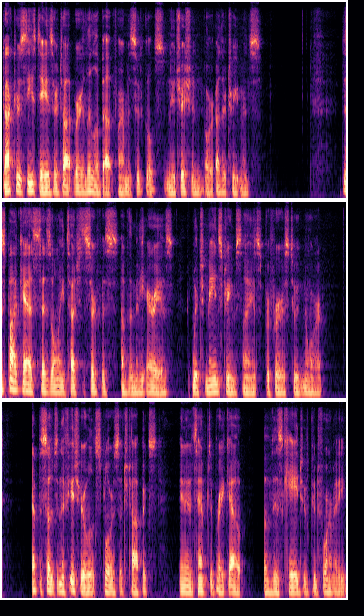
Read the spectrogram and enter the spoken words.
Doctors these days are taught very little about pharmaceuticals, nutrition, or other treatments. This podcast has only touched the surface of the many areas which mainstream science prefers to ignore. Episodes in the future will explore such topics in an attempt to break out of this cage of conformity.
